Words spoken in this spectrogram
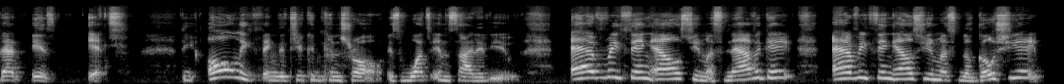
That is it. The only thing that you can control is what's inside of you. Everything else you must navigate, everything else you must negotiate,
